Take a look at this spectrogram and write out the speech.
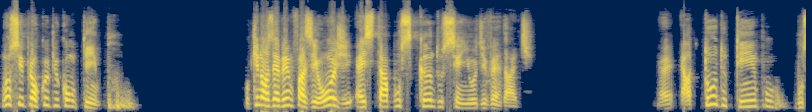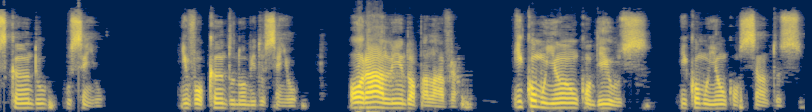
Não se preocupe com o tempo. O que nós devemos fazer hoje é estar buscando o Senhor de verdade. É, a todo tempo buscando o Senhor, invocando o nome do Senhor, orar lendo a palavra, em comunhão com Deus, em comunhão com os santos.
